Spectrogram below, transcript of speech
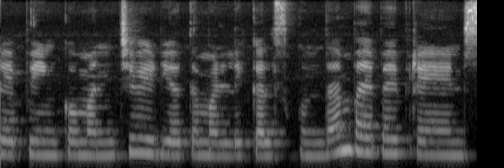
రేపు ఇంకో మంచి వీడియోతో మళ్ళీ కలుసుకుందాం. Bye bye friends.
